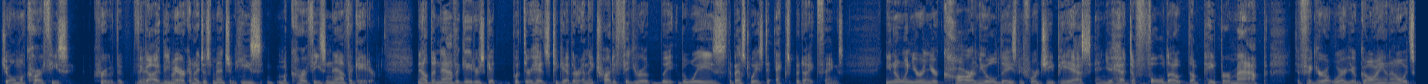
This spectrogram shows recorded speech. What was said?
Joe McCarthy's crew, the, the yeah, guy, the American right. I just mentioned. He's McCarthy's navigator. Now, the navigators get put their heads together and they try to figure out the, the ways, the best ways to expedite things. You know, when you're in your car in the old days before GPS and you had to fold out the paper map to figure out where you're going, and oh, it's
